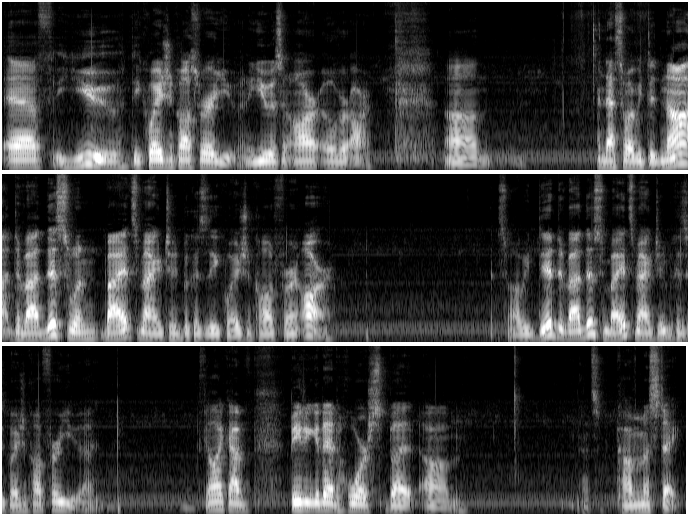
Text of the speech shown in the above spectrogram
FU, the equation calls for a U, and a U is an R over R. Um, and that's why we did not divide this one by its magnitude because the equation called for an R. That's why we did divide this one by its magnitude because the equation called for a U. Feel like I'm beating a dead horse, but um, that's a common mistake.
